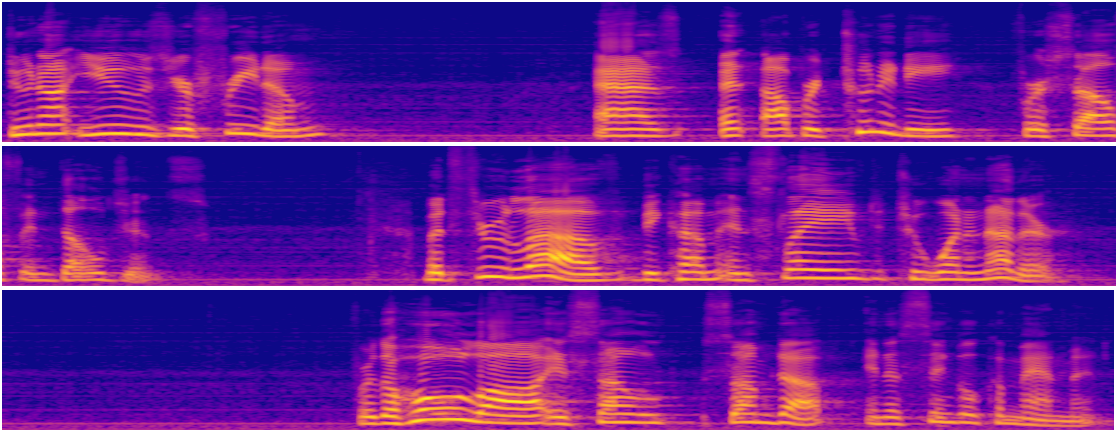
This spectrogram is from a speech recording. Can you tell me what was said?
do not use your freedom as an opportunity for self indulgence, but through love become enslaved to one another. For the whole law is summed up in a single commandment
